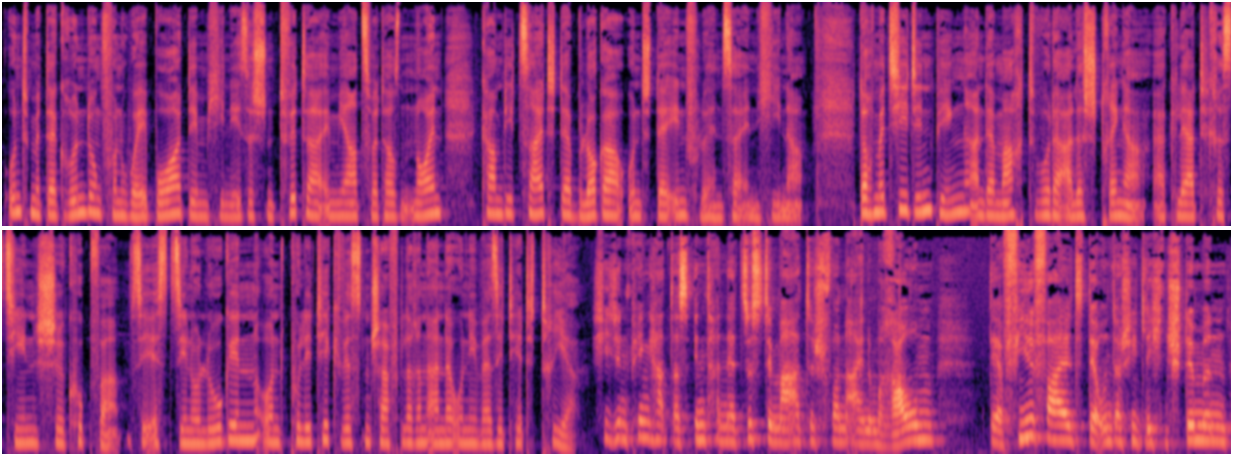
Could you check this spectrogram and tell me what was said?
und mit der Gründung von Weibo, dem chinesischen Twitter im Jahr 2009, kam die Zeit der Blogger und der Influencer in China. Doch mit Xi Jinping an der Macht wurde alles strenger, erklärt Christine Schö-Kupfer. Sie ist Sinologin und Politikwissenschaftlerin an der Universität Trier. Xi Jinping hat das Internet systematisch von einem Raum der Vielfalt, der unterschiedlichen Stimmen,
